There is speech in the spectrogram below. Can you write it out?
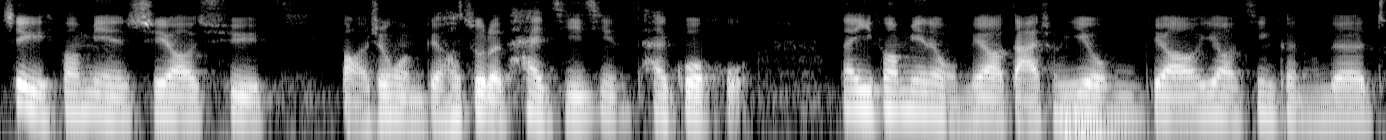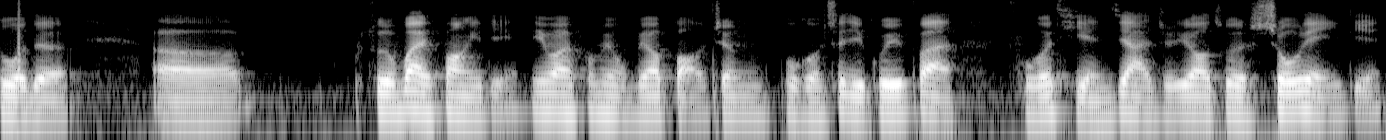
这一方面是要去保证我们不要做的太激进、太过火。那一方面呢，我们要达成业务目标，要尽可能的做的。呃，做的外放一点。另外一方面，我们要保证符合设计规范、符合体验价值，要做的收敛一点。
